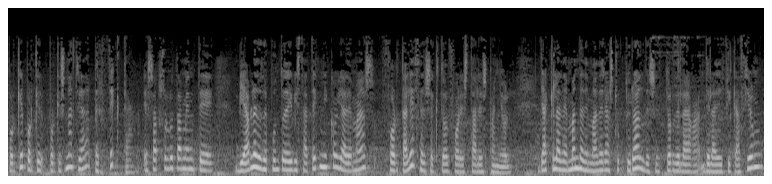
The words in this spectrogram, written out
¿Por qué? Porque, porque es una triada perfecta. Es absolutamente viable desde el punto de vista técnico y además fortalece el sector forestal español, ya que la demanda de madera estructural del sector de la, de la edificación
